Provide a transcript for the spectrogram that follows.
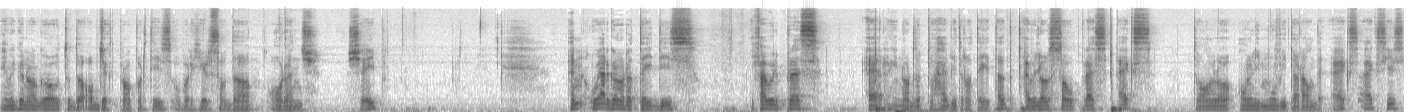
and we're gonna go to the object properties over here, so the orange shape. And we are gonna rotate this. If I will press R in order to have it rotated. I will also press X to only move it around the X axis.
